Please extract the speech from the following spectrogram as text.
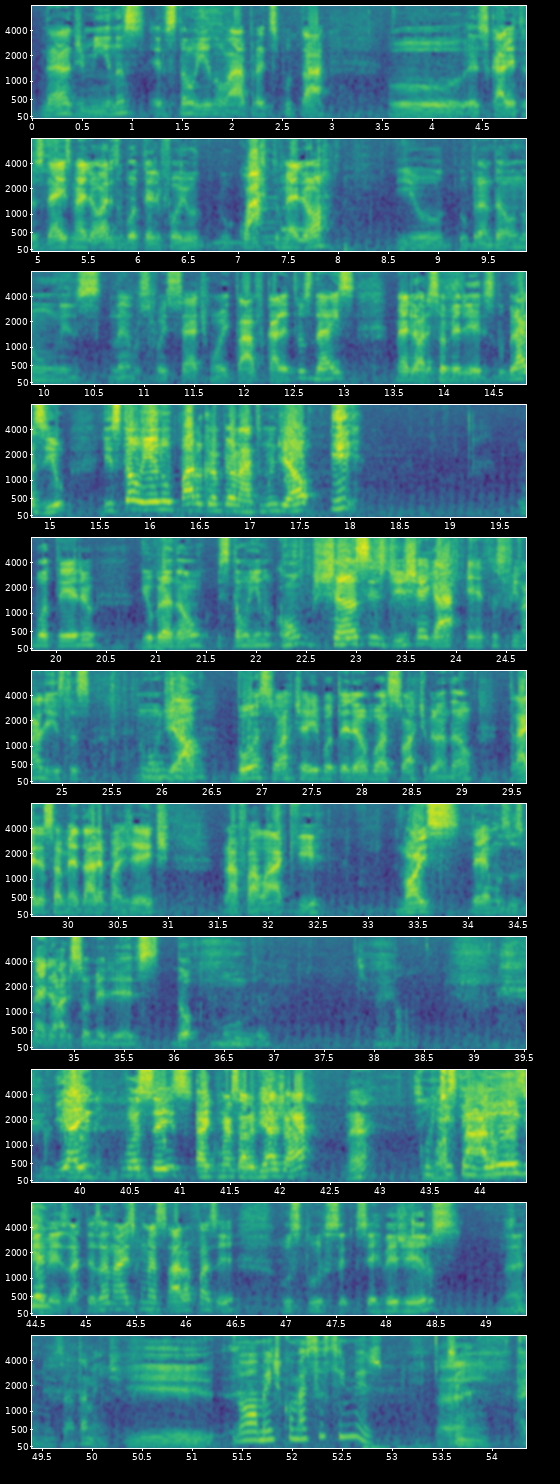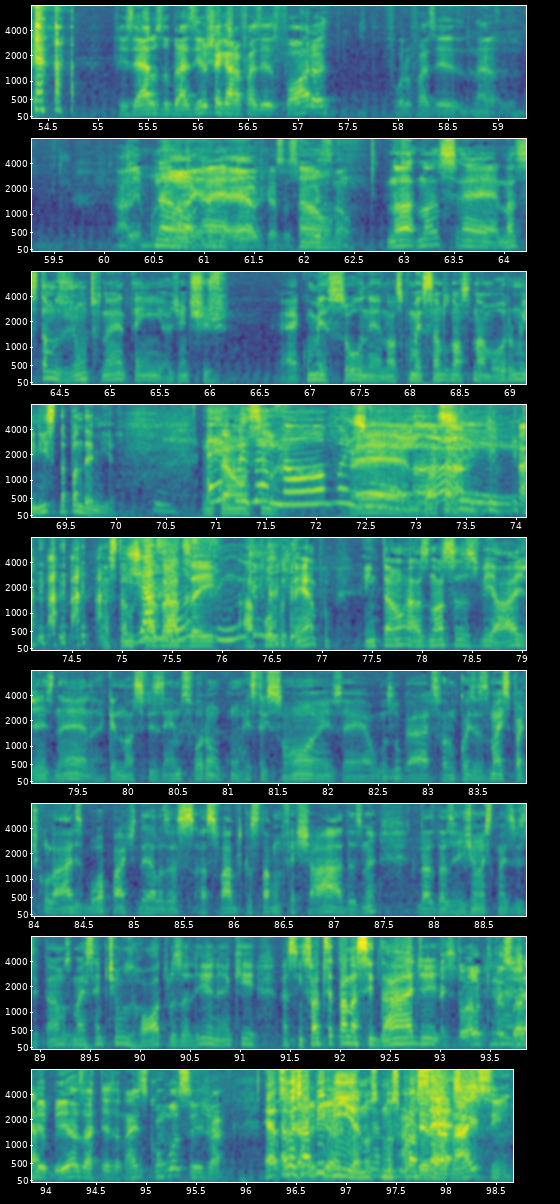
né, de Minas, eles estão indo lá para disputar o, eles ficaram entre os 10 melhores, o Botelho foi o, o quarto melhor e o, o Brandão, não me lembro se foi sétimo ou oitavo, ficaram entre os 10 melhores sommeliers do Brasil. Estão indo para o campeonato mundial e o Botelho e o Brandão estão indo com chances de chegar entre os finalistas no Mundial. Mundial. Boa sorte aí, Botelhão, boa sorte, Brandão. Traz essa medalha pra gente pra falar que nós temos os melhores sommeliers do mundo. Show de bola. E aí vocês aí começaram a viajar, né? Curtir Gostaram das cerveja. cervejas artesanais, começaram a fazer os tours ce- cervejeiros, né? Sim, exatamente. E Normalmente começa assim mesmo. é, Sim. aí fizeram os do Brasil, chegaram a fazer fora, foram fazer na, na Alemanha, Não, é, Bélgica, essas não. coisas, não. Nó- Nós, é, nós estamos juntos, né? Tem, a gente é, começou, né? Nós começamos nosso namoro no início da pandemia. Então, é coisa assim, nova, É, gente. exatamente. nós estamos Já casados aí assim. há pouco tempo. Então, as nossas viagens, né, que nós fizemos foram com restrições, é, alguns lugares, foram coisas mais particulares. Boa parte delas, as, as fábricas estavam fechadas, né, das, das regiões que nós visitamos, mas sempre tinha uns rótulos ali, né, que, assim, só de você estar na cidade, Então ela começou Já. a beber as artesanais com você já. ela, Você ela já bebia nos, nos Artesanais, processos. sim.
